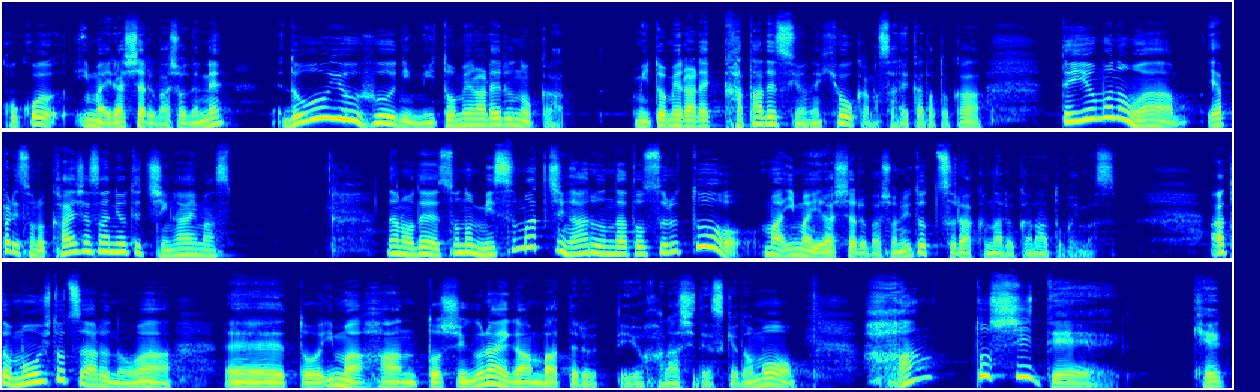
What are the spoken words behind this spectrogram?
ここ、今いらっしゃる場所でね、どういうふうに認められるのか、認められ方ですよね、評価のされ方とか、っていうものは、やっぱりその会社さんによって違います。なので、そのミスマッチがあるんだとすると、まあ今いらっしゃる場所にいると辛くなるかなと思います。あともう一つあるのは、えっ、ー、と、今半年ぐらい頑張ってるっていう話ですけども、半年で結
